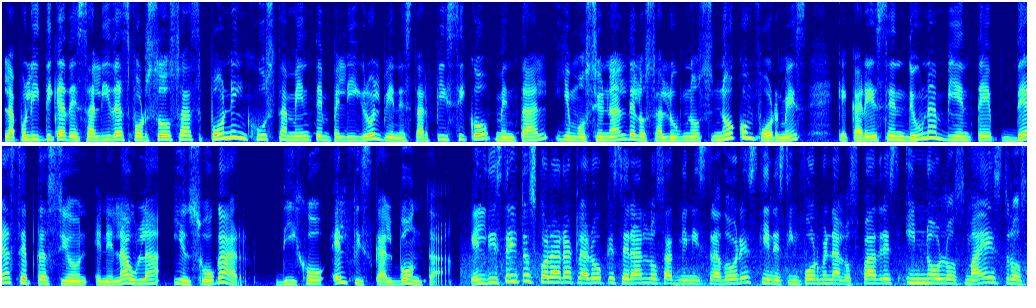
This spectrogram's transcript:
La política de salidas forzosas pone injustamente en peligro el bienestar físico, mental y emocional de los alumnos no conformes que carecen de un ambiente de aceptación en el aula y en su hogar dijo el fiscal Bonta. El distrito escolar aclaró que serán los administradores quienes informen a los padres y no los maestros.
